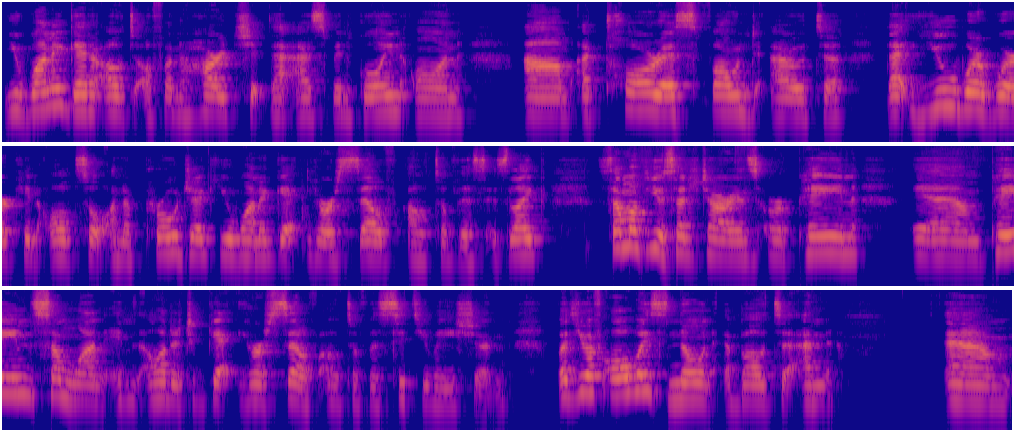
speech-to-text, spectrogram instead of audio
you want to get out of a hardship that has been going on um, a Taurus found out uh, that you were working also on a project. You want to get yourself out of this. It's like some of you Sagittarians are paying um, paying someone in order to get yourself out of a situation. But you have always known about and um,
